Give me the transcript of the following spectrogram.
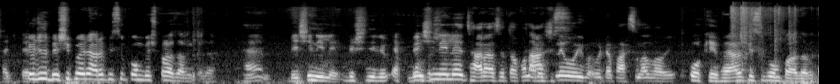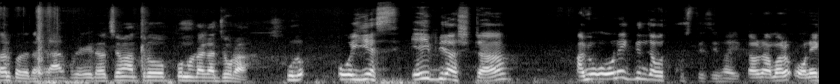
ষাট টাকা। কেউ যদি বেশি করে আরও কিছু কম বেশ করা যাবে কিনা? হ্যাঁ বেশি নিলে। বেশি নিলে বেশি নিলে ছাড় আছে তখন আসলে ওই ওইটা পার্সোনাল ভাবে। ওকে ভাই আরও কিছু কম পাওয়া যাবে। তারপরে দেখা তারপরে এটা হচ্ছে মাত্র পনেরো টাকা জোড়া। কোনো ও ইয়েস এই বিরাজটা আমি অনেক দিন যাবত খুঁজতেছি ভাই কারণ আমার অনেক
